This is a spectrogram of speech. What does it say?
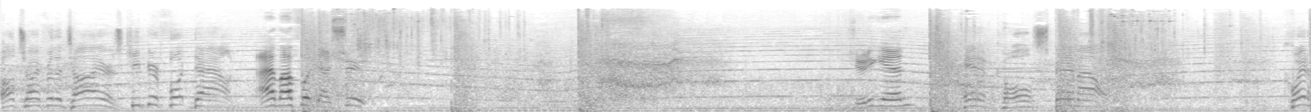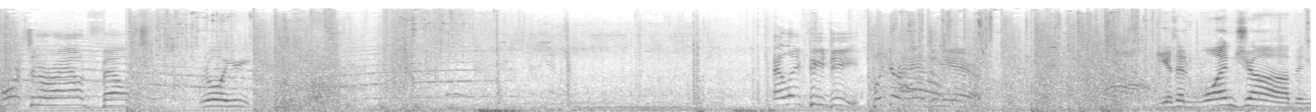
I'll try for the tires. Keep your foot down. I have my foot down. Shoot. Shoot again. Hit him, Cole. Spin him out. Quit horsing around, Phelps. Roy, you're. LAPD, put your hands in the air. You guys had one job and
